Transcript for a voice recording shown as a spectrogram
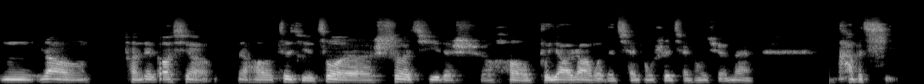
嗯，让团队高兴，然后自己做设计的时候，不要让我的前同事、前同学们看不起，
